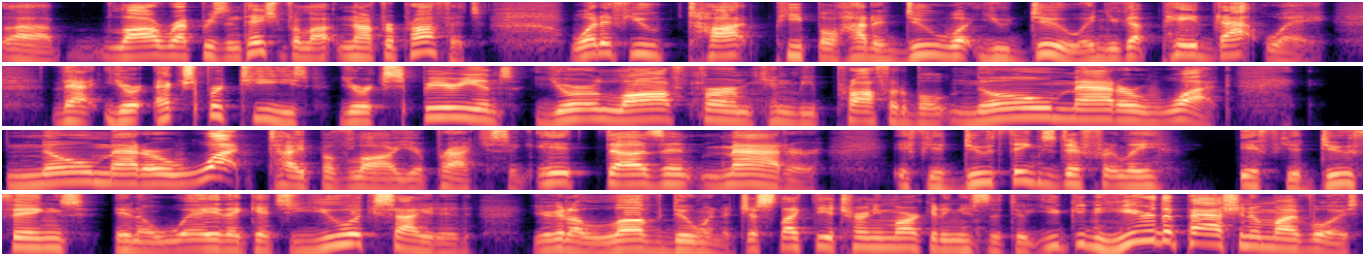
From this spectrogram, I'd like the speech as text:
uh, law representation for not for profits? What if you taught people how to do what you do and you got paid that way? That your expertise, your experience, your law firm can be profitable no matter what no matter what type of law you're practicing. It doesn't matter. If you do things differently, if you do things in a way that gets you excited, you're going to love doing it. Just like the Attorney Marketing Institute. You can hear the passion in my voice.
